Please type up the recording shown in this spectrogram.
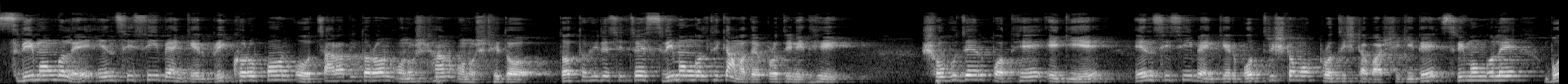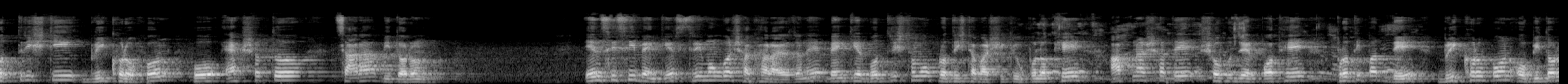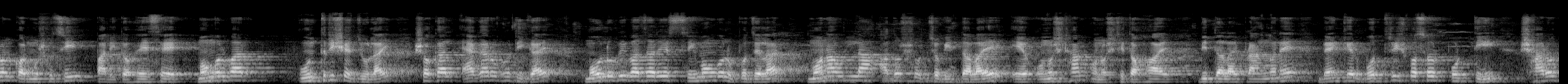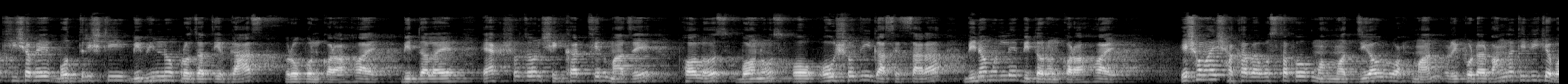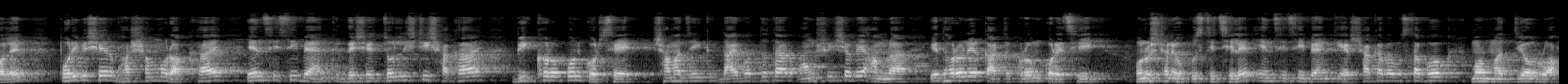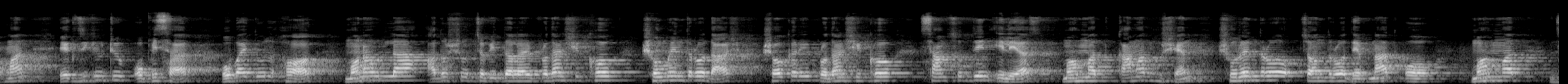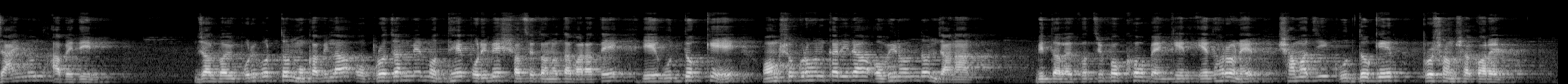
শ্রীমঙ্গলে এনসিসি ব্যাংকের বৃক্ষরোপণ ও চারা বিতরণ অনুষ্ঠান অনুষ্ঠিত। তথ্য ভিডিওচিত্রে শ্রীমঙ্গল থেকে আমাদের প্রতিনিধি। সবুজের পথে এগিয়ে এনসিসি ব্যাংকের বত্রিশতম প্রতিষ্ঠা বার্ষিকীতে শ্রীমঙ্গলে বত্রিশটি বৃক্ষরোপণ ও একশত চারা বিতরণ এনসিসি ব্যাংকের শ্রীমঙ্গল শাখার আয়োজনে ব্যাংকের বত্রিশতম প্রতিষ্ঠাবার্ষিকী উপলক্ষে আপনার সাথে সবুজের পথে প্রতিপাদ্যে বৃক্ষরোপণ ও বিতরণ কর্মসূচি পালিত হয়েছে। মঙ্গলবার উনত্রিশে জুলাই সকাল এগারো ঘটিকায় মৌলভীবাজারের শ্রীমঙ্গল উপজেলার মনাউল্লাহ আদর্শ উচ্চ বিদ্যালয়ে এ অনুষ্ঠান অনুষ্ঠিত হয়। বিদ্যালয় প্রাঙ্গণে ব্যাংকের বত্রিশ বছর পূর্তি স্মারক হিসাবে বত্রিশটি বিভিন্ন প্রজাতির গাছ রোপণ করা হয়। বিদ্যালয়ের একশো জন শিক্ষার্থীর মাঝে ফলস, বনস ও ঔষধি গাছের চারা বিনামূল্যে বিতরণ করা হয়। এ সময় শাখা ব্যবস্থাপক মোহাম্মদ জিয়াউর রহমান, রিপোর্টার বাংলা টিভিকে বলেন, পরিবেশের ভারসাম্য রক্ষায় এনসিসি ব্যাংক দেশের চল্লিশটি শাখায় বৃক্ষরোপণ করছে। সামাজিক দায়বদ্ধতার অংশ হিসেবে আমরা এ ধরনের কার্যক্রম করেছি। অনুষ্ঠানে উপস্থিত ছিলেন এনসিসি ব্যাংকের শাখা ব্যবস্থাপক মোহাম্মদ জিয়াউর রহমান, এক্সিকিউটিভ অফিসার ওবায়দুল হক মনাউল্লাহ, আদর্শ উচ্চ বিদ্যালয়ের প্রধান শিক্ষক সৌমেন্দ্র দাস, সহকারী প্রধান শিক্ষক শামসুদ্দিন ইলিয়াস, মোহাম্মদ কামাল হোসেন, সুরেন্দ্র চন্দ্র দেবনাথ ও মোহাম্মদ জাইনুল আবেদিন। জলবায়ু পরিবর্তন মোকাবিলা ও প্রজন্মের মধ্যে পরিবেশ সচেতনতা বাড়াতে এ উদ্যোগকে অংশগ্রহণকারীরা অভিনন্দন জানান। বিদ্যালয় কর্তৃপক্ষ ব্যাংকের এ ধরনের সামাজিক উদ্যোগের প্রশংসা করেন।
